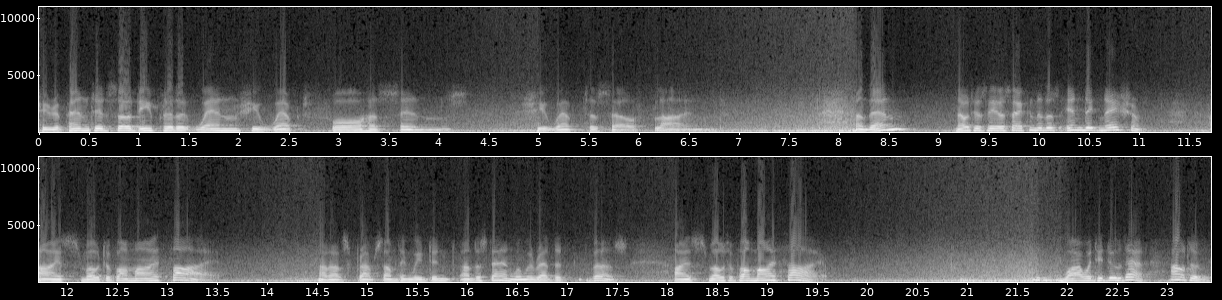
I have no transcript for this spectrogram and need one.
she repented so deeply that when she wept for her sins, she wept herself blind. And then, notice here second to this indignation. I smote upon my thigh. Now that's perhaps something we didn't understand when we read the verse. I smote upon my thigh. Why would he do that? Out of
